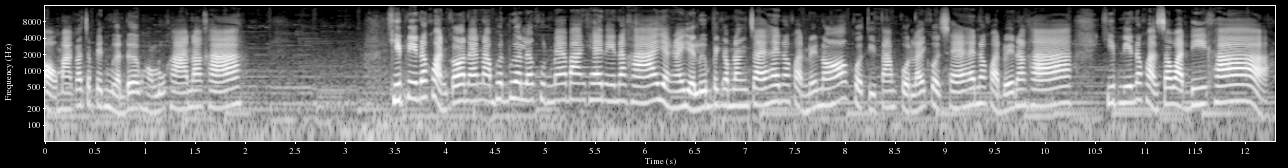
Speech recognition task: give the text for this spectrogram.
ออกมาก็จะเป็นเหมือนเดิมของลูกค้านะคะ คลิปนี้นะขวัญก็แนะนำเพื่อนๆ และคุณแม่บ้านแค่นี้นะคะ อย่างไงอย่าลืมเป็นกำลังใจให้นะขวัญด้วยเนาะ กดติดตาม กดไลค์ กดแชร์ให้นะขวัญด้วยนะคะ คลิปนี้นะขวัญสวัสดีค่ะ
